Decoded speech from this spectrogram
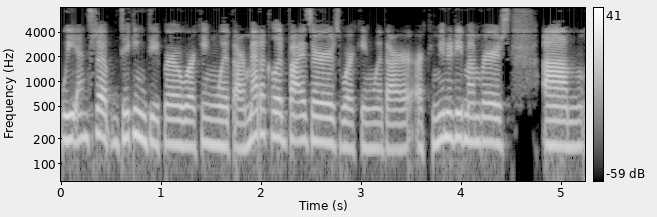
we ended up digging deeper, working with our medical advisors, working with our, our community members, um,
